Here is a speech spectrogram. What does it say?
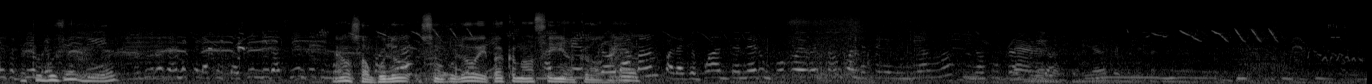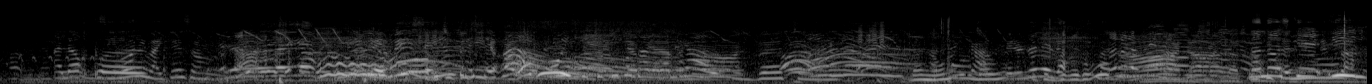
en septiembre. Sí, sí. Nosotros sabemos que la gestación dura 150 Non, son boulot, son boulot n'est pas commencé encore. programan para que puedan tener un poco de vejez cuando esté el invierno y no sufran frío. Alors que... Simón y Maite son... Non, non, parce qu'il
